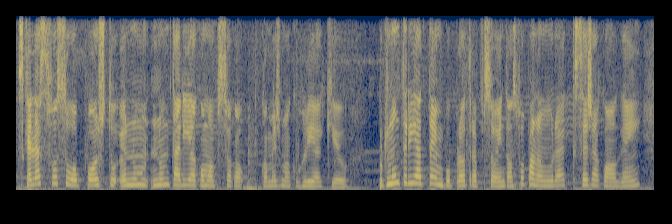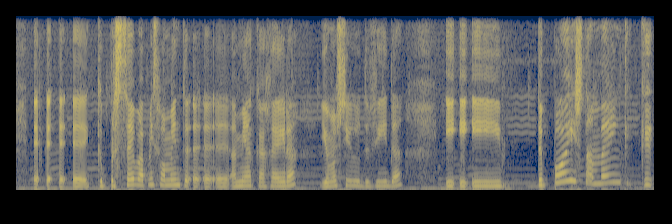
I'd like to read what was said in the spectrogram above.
se calhar se fosse o oposto, eu não, não estaria com uma pessoa com, com a mesma correria que eu. Porque não teria tempo para outra pessoa. Então, se for para namorar, que seja com alguém é, é, que perceba principalmente é, é, é, a minha carreira e o meu estilo de vida. E, e- e depois também que. que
